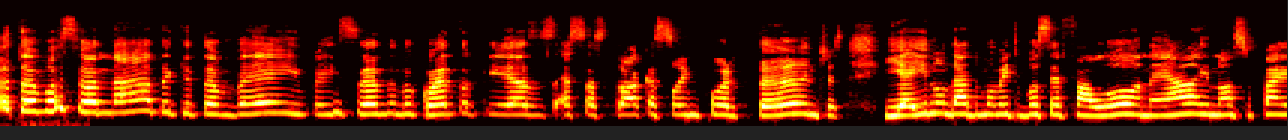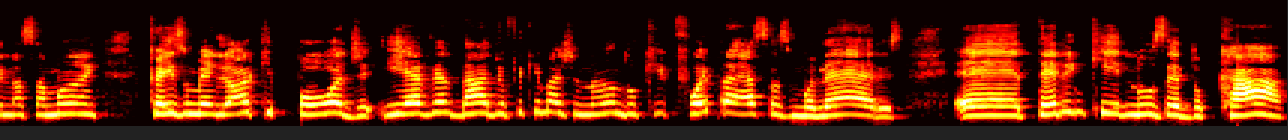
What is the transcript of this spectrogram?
eu tô emocionada aqui também, pensando no quanto que as, essas trocas são importantes. E aí, num dado momento, você falou, né? Ai, nosso pai e nossa mãe fez o melhor que pôde. E é verdade, eu fico imaginando o que foi para essas mulheres é, terem que nos educar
